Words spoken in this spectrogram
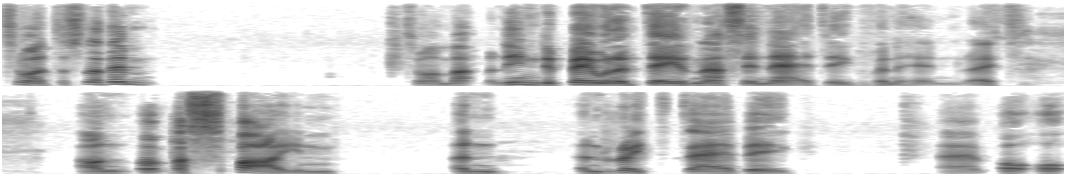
ti'n ma, does na ddim... Ti'n ma, mae ma ni'n byw yn y deyrnas unedig fan hyn, reit? Ond mae ma Sbaen yn, yn reit debyg um, o, o,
